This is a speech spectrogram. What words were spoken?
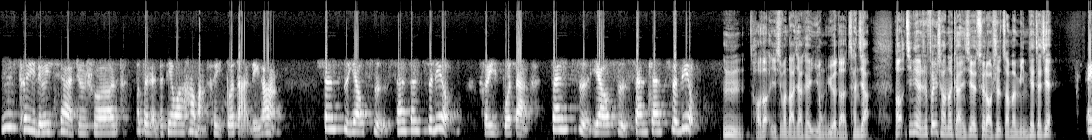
嗯，可以留一下，就是说负责人的电话号码可以拨打零二三四幺四三三四六，可以拨打三四幺四三三四六。嗯，好的，也希望大家可以踊跃的参加。好，今天也是非常的感谢崔老师，咱们明天再见。哎，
